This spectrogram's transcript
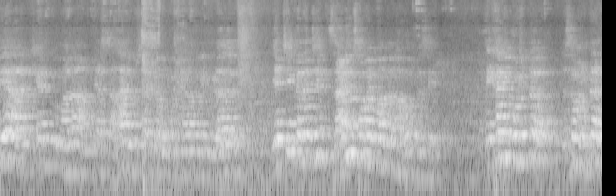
ते आरक्षण तुम्हाला आमच्या सहा दिवसाच्या उपोषणामध्ये मिळालं. याची कदाचित जाणीव समाज बांधवांना होत नसेल. एखादी गोष्ट जसं म्हणतात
